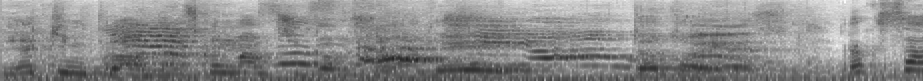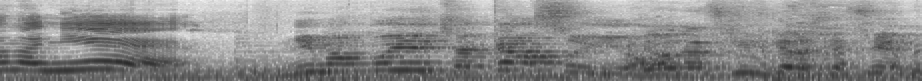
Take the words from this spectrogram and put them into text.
Jakim prądem? Skąd mam ci go wziąć? Ty, kto to jest? Roxana, nie! Nie mam pojęcia, kasuj ją! Ona chwilkę rozkasujemy.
